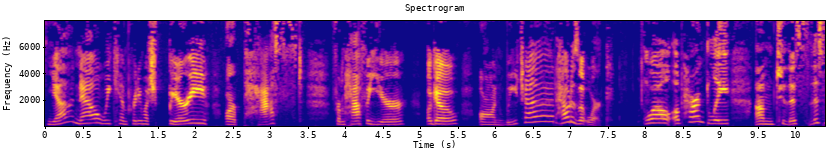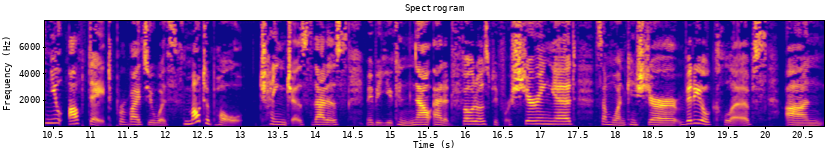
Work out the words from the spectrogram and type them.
yeah, now we can pretty much bury our past from half a year ago on WeChat. How does it work? Well, apparently, um, to this this new update provides you with multiple changes. That is, maybe you can now edit photos before sharing it. Someone can share video clips on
